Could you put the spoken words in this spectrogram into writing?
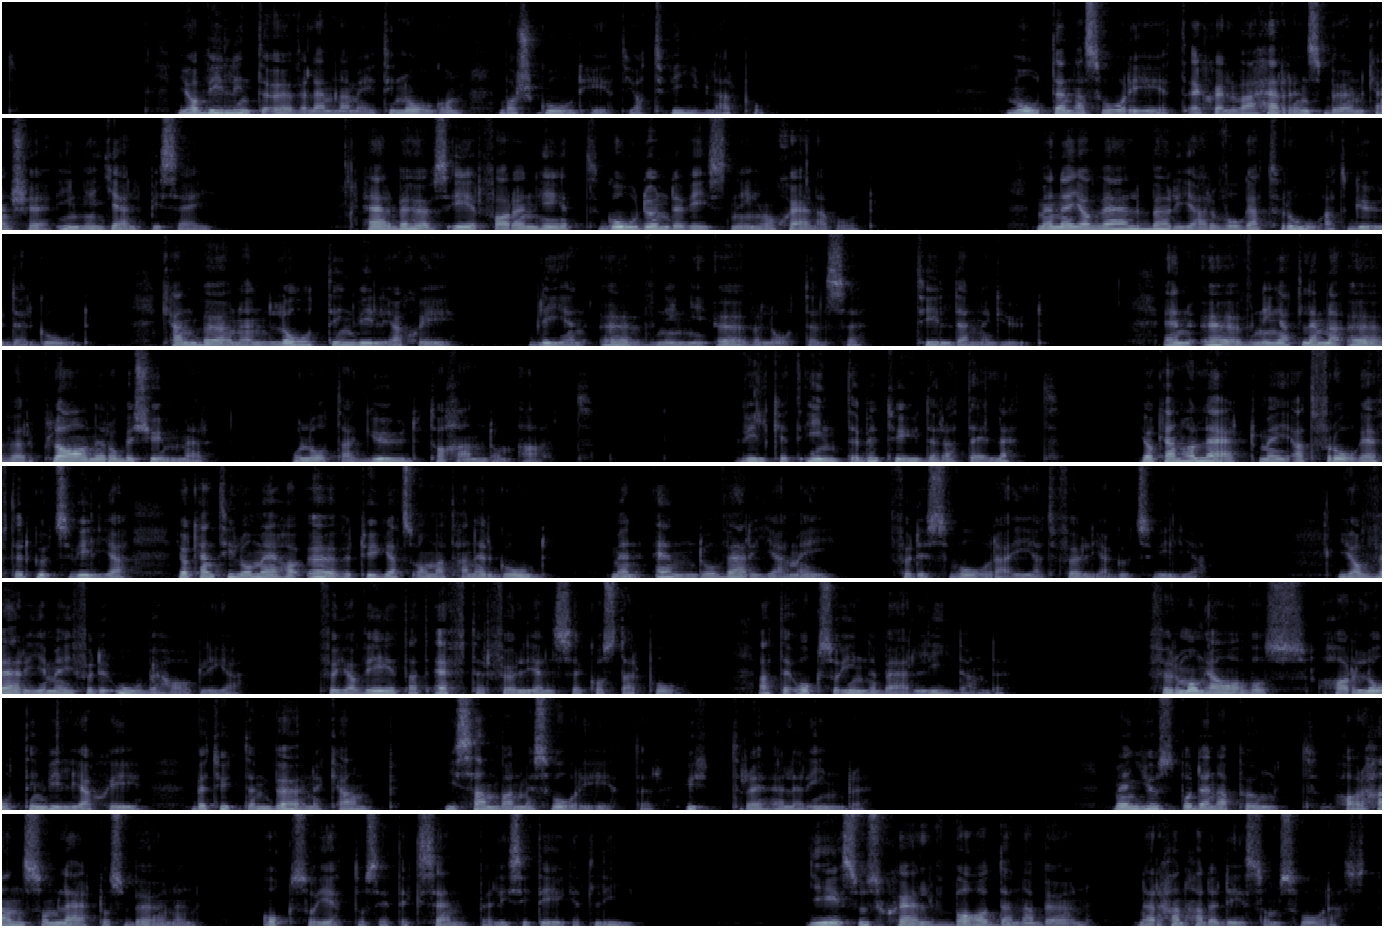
Jag vill inte överlämna mig till någon vars godhet jag tvivlar på. Mot denna svårighet är själva Herrens bön kanske ingen hjälp i sig. Här behövs erfarenhet, god undervisning och själavård. Men när jag väl börjar våga tro att Gud är god kan bönen Låt din vilja ske bli en övning i överlåtelse till denne Gud. En övning att lämna över planer och bekymmer och låta Gud ta hand om allt. Vilket inte betyder att det är lätt. Jag kan ha lärt mig att fråga efter Guds vilja. Jag kan till och med ha övertygats om att han är god men ändå värja mig för det svåra i att följa Guds vilja. Jag värjer mig för det obehagliga för jag vet att efterföljelse kostar på. Att det också innebär lidande. För många av oss har låt din vilja ske betytt en bönekamp i samband med svårigheter, yttre eller inre. Men just på denna punkt har han som lärt oss bönen också gett oss ett exempel i sitt eget liv. Jesus själv bad denna bön när han hade det som svårast.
